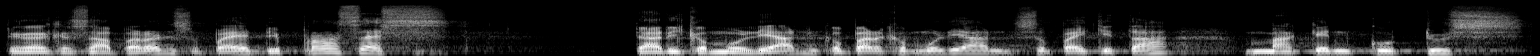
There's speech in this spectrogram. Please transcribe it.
dengan kesabaran supaya diproses dari kemuliaan kepada kemuliaan supaya kita makin kudus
